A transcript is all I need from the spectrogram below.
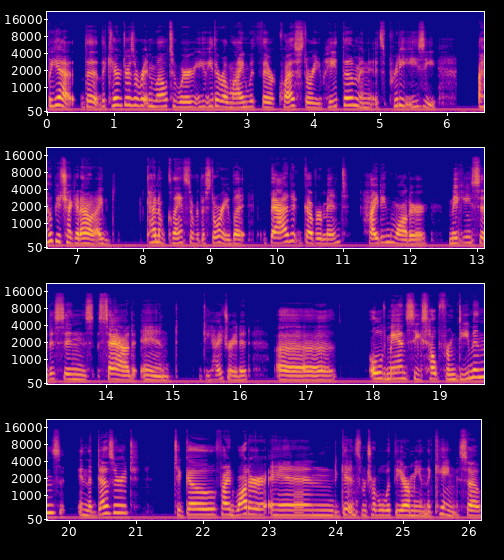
but yeah, the the characters are written well to where you either align with their quest or you hate them, and it's pretty easy. I hope you check it out. I kind of glanced over the story, but bad government, hiding water, making citizens sad and dehydrated. Uh, old man seeks help from demons in the desert to go find water and get in some trouble with the army and the king. So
